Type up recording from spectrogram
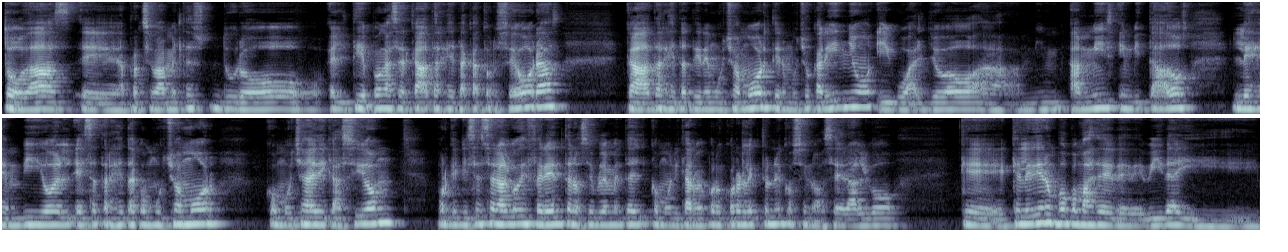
Todas eh, aproximadamente duró el tiempo en hacer cada tarjeta 14 horas. Cada tarjeta tiene mucho amor, tiene mucho cariño. Igual yo a, a mis invitados les envío esa tarjeta con mucho amor, con mucha dedicación, porque quise hacer algo diferente, no simplemente comunicarme por un correo electrónico, sino hacer algo que, que, le diera un poco más de, de, vida y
